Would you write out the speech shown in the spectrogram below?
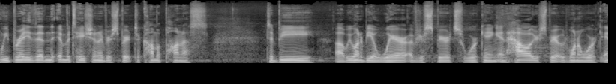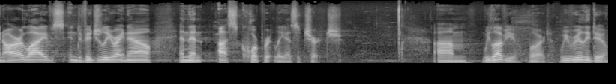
We breathe in the invitation of your spirit to come upon us, to be uh, we want to be aware of your Spirit's working and how your Spirit would want to work in our lives individually right now, and then us corporately as a church. Um, we love you, Lord. We really do.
